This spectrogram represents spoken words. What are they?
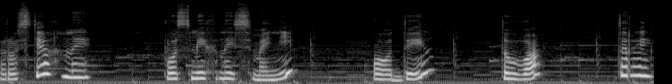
розтягни. Посміхнись мені. Один, два, три.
